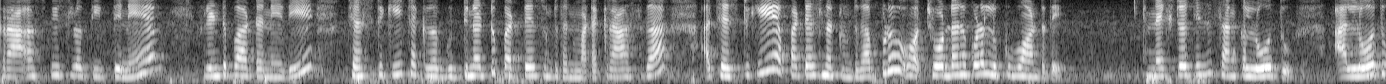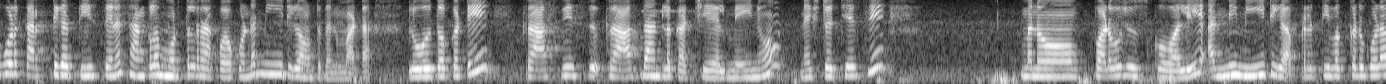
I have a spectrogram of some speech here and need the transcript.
క్రాస్ పీస్లో తీస్తేనే ఫ్రంట్ పార్ట్ అనేది చెస్ట్కి చక్కగా గుద్దినట్టు పట్టేసి ఉంటుంది అనమాట క్రాస్గా ఆ చెస్ట్కి పట్టేసినట్టు ఉంటుంది. అప్పుడు చూడడానికి కూడా లుక్ బాగుంటుంది. నెక్స్ట్ వచ్చేసి సంఖ లోతు. ఆ లోతు కూడా కరెక్ట్గా తీస్తేనే సంఖలో ముడతలు రాకోకుండా నీట్గా ఉంటుంది అనమాట లోతు ఒకటి క్రాస్ పీస్ క్రాస్ దాంట్లో కట్ చేయాలి మెయిన్. నెక్స్ట్ వచ్చేసి మనం పొడవు చూసుకోవాలి. అన్నీ నీట్గా ప్రతి ఒక్కటి కూడా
